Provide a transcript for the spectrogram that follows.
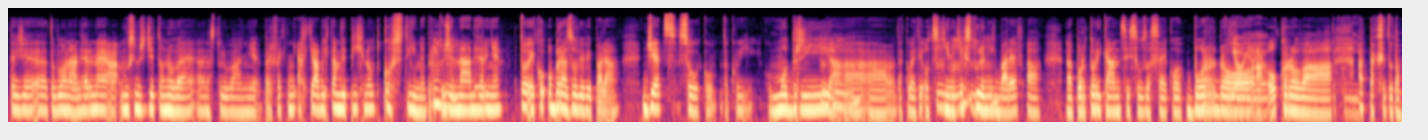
Takže eh, to bylo nádherné a musím říct, že to nové eh, nastudování je perfektní a chtěla bych tam vypíchnout kostýmy, protože mm-hmm. nádherně to jako obrazově vypadá. Jets jsou jako takový jako modří mm-hmm. a, a takové ty odstíny mm-hmm. těch studených barev a, a portorikánci jsou zase jako bordo jo, jo, jo. a okrová Takový. a tak si to tam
